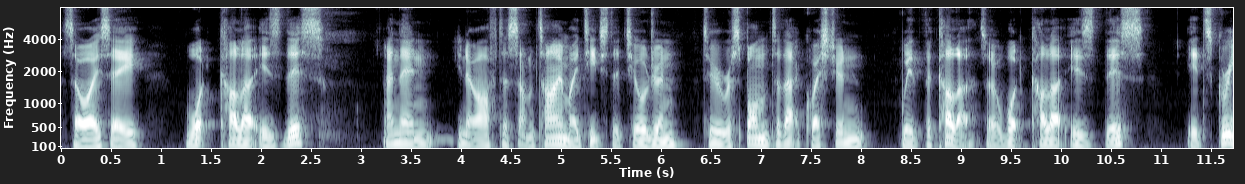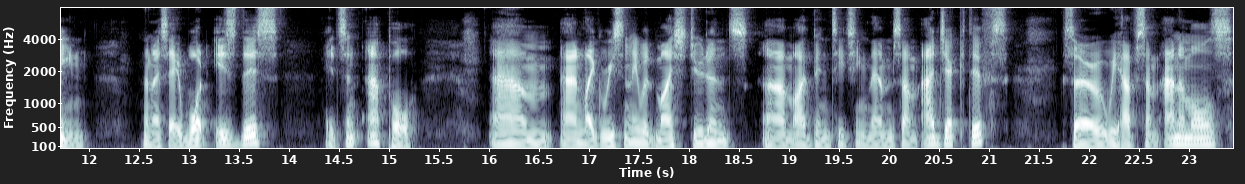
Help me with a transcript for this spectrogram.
So, I say, What color is this? And then, you know, after some time, I teach the children to respond to that question with the color. So, what color is this? It's green. Then I say, what is this? It's an apple. Um, and like recently with my students, um, I've been teaching them some adjectives. So we have some animals.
